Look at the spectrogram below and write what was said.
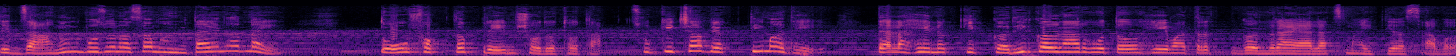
ते जाणून बुजून असं म्हणता येणार नाही. तो फक्त प्रेम शोधत होता. चुकीच्या व्यक्तीमध्ये त्याला हे नक्की कधी कळणार होतं हे मात्र गणरायालाच माहिती असावं.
